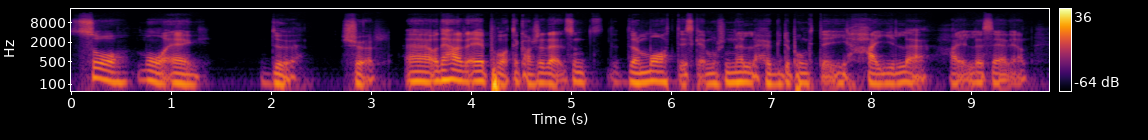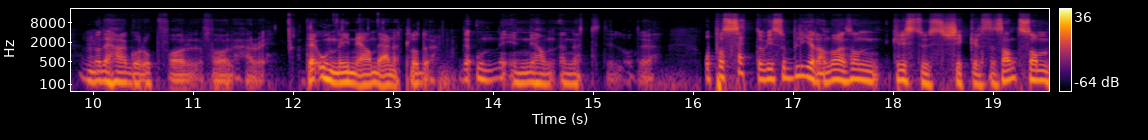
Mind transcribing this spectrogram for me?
så må jeg dø sjøl. Eh, og det her er på en måte kanskje det sånn dramatiske, emosjonelle høydepunktet i hele, hele serien. Mm. Når det her går opp for, for Harry. Det onde inni han, det er nødt til å dø. Det onde inni han er nødt til å dø. Og på sett og vis så blir han da en sånn Kristus-skikkelse sant, som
